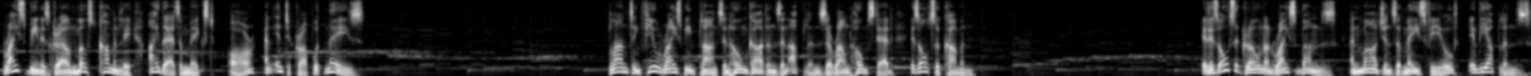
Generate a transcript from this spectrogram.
Rice bean is grown most commonly either as a mixed or an intercrop with maize. Planting few rice bean plants in home gardens and uplands around homestead is also common. It is also grown on rice bunds and margins of maize field in the uplands.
